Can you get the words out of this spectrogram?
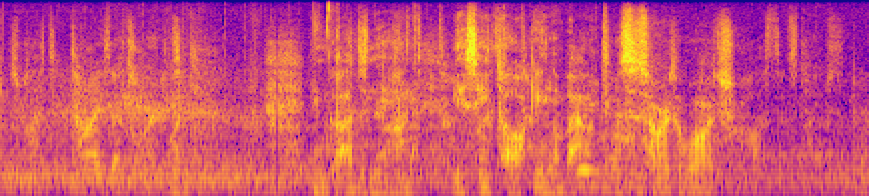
Those plastic ties, that's where it's... In God's name, is he talking about? This is hard to watch. Hostage type scenario.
